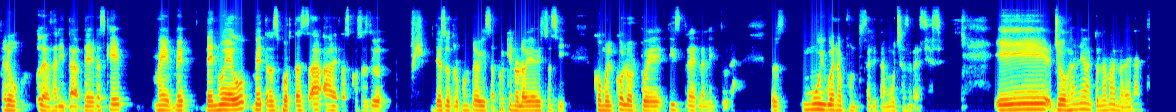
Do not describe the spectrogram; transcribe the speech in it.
pero, o sea, Sarita, de veras que me, de nuevo me transportas a, ver las cosas desde otro punto de vista, porque no lo había visto así, como el color puede distraer la lectura. Entonces, muy buena punto, Sarita, muchas gracias. Eh, Johan levantó la mano, adelante.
